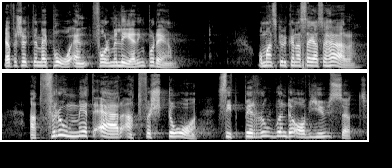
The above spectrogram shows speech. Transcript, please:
Jag försökte mig på en formulering på det. Och man skulle kunna säga så här, att fromhet är att förstå sitt beroende av ljuset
